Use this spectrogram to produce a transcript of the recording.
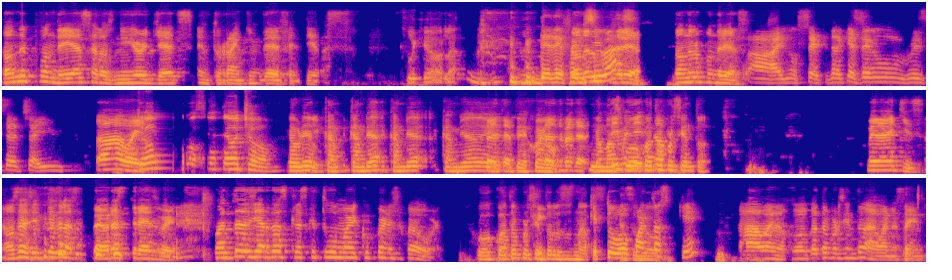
¿Dónde pondrías a los New York Jets en tu ranking de defensivas? De ¿Dónde lo defensivas? ¿Dónde lo pondrías? ay, no sé, tendré que hacer un research ahí. Ah, güey. Yo como 7-8. Gabriel, cam- cambia, cambia, cambia de, Espérate, de juego. espérate, espérate. Nomás Dime, jugó di- no. 4%. Mira, X. Vamos a decir que es de las peores tres, güey. ¿Cuántas yardas crees que tuvo Mari Cooper en ese juego, güey? Jugó 4% de los snaps. ¿Que tuvo Eso no- cuántos? ¿Qué? Ah, bueno, jugó 4%. Ah, bueno, está bien.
